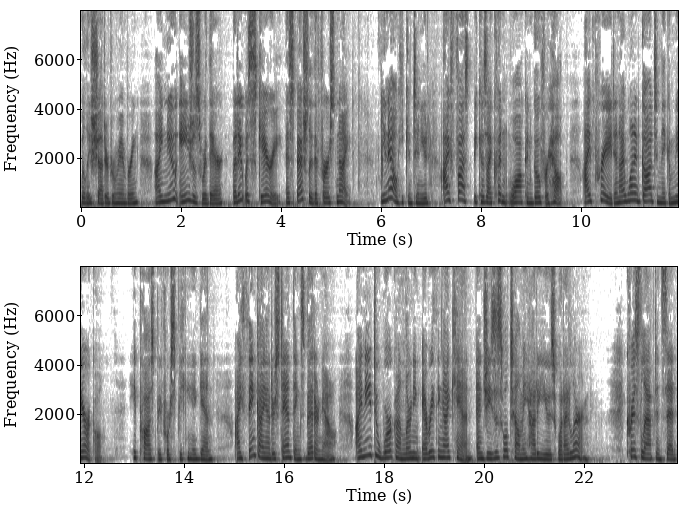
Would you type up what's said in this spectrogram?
Willie shuddered, remembering. I knew angels were there, but it was scary, especially the first night. You know, he continued, I fussed because I couldn't walk and go for help. I prayed and I wanted God to make a miracle. He paused before speaking again. I think I understand things better now. I need to work on learning everything I can, and Jesus will tell me how to use what I learn. Chris laughed and said,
